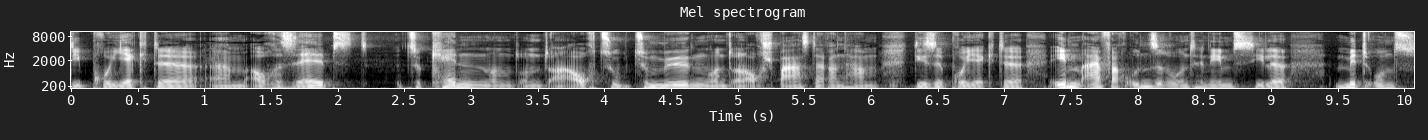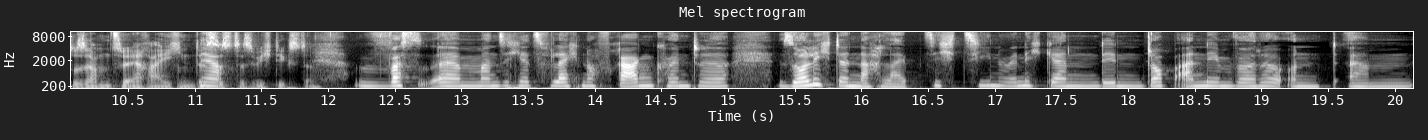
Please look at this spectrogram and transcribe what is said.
die Projekte ähm, auch selbst zu kennen und, und auch zu, zu mögen und, und auch Spaß daran haben, diese Projekte, eben einfach unsere Unternehmensziele mit uns zusammen zu erreichen. Das ja. ist das Wichtigste. Was äh, man sich jetzt vielleicht noch fragen könnte, soll ich denn nach Leipzig ziehen, wenn ich gerne den Job annehmen würde? Und ähm,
